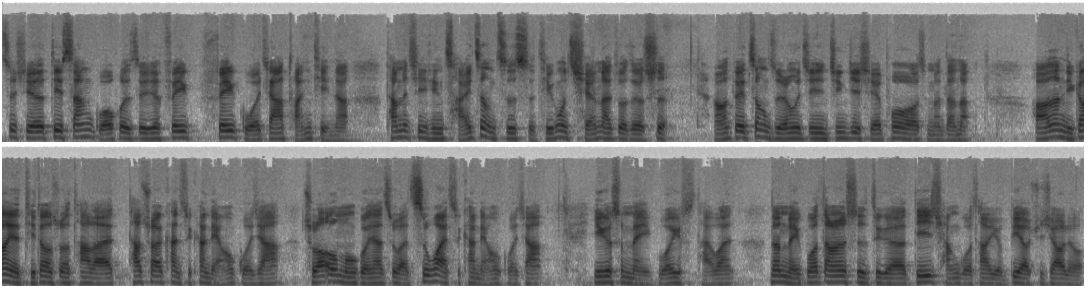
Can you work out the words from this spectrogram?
这些第三国或者这些非非国家团体呢，他们进行财政支持，提供钱来做这个事，然后对政治人物进行经济胁迫什么等等。好，那你刚刚也提到说他来，他出来看只看两个国家。除了欧盟国家之外，之外只看两个国家，一个是美国，一个是台湾。那美国当然是这个第一强国，它有必要去交流。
